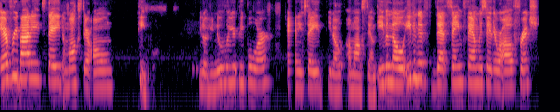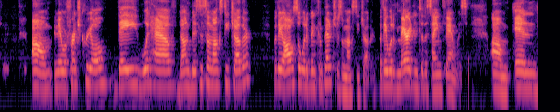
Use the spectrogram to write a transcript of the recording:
Everybody stayed amongst their own people. You know, you knew who your people were and you stayed, you know, amongst them. Even though, even if that same family say they were all French, um, and they were French Creole, they would have done business amongst each other, but they also would have been competitors amongst each other. But they would have married into the same families, um, and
